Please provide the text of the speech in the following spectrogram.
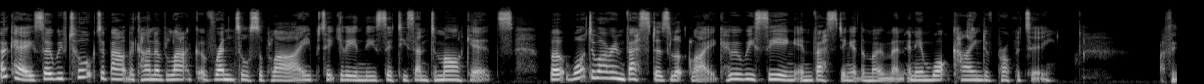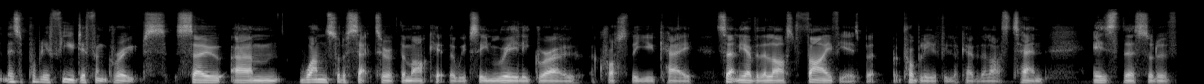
Okay, so we've talked about the kind of lack of rental supply, particularly in these city centre markets. But what do our investors look like? Who are we seeing investing at the moment and in what kind of property? I think there's probably a few different groups. So, um, one sort of sector of the market that we've seen really grow across the UK, certainly over the last five years, but but probably if you look over the last ten, is the sort of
